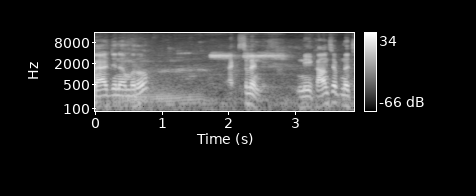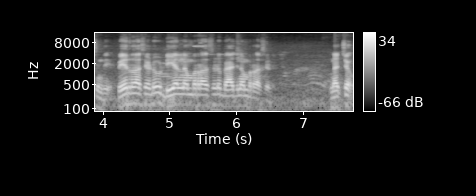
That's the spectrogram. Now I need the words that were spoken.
badge number. Excellent. నీ కాన్సెప్ట్ నచ్చింది. పేరు రాశాడు డిఎల్ నెంబర్ రాశాడు బ్యాడ్జ్ నెంబర్ రాశాడు. నచ్చావు?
